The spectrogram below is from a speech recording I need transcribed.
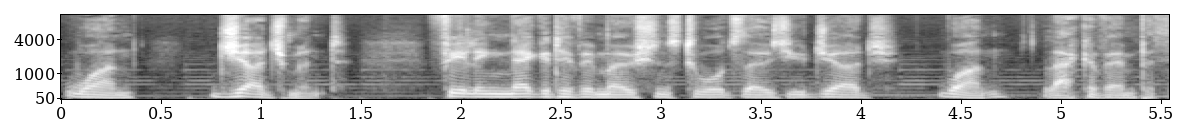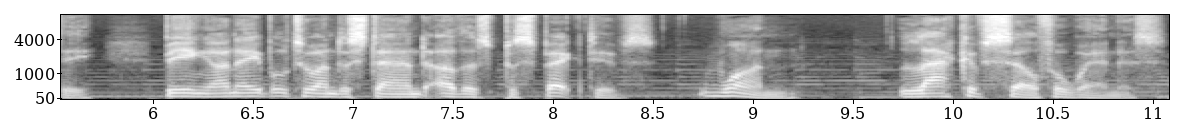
1. Judgment. Feeling negative emotions towards those you judge. 1. Lack of empathy. Being unable to understand others' perspectives. 1. Lack of self-awareness.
